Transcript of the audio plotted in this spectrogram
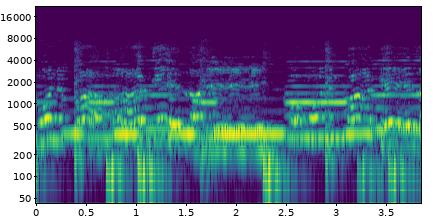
মন পাগেল রে মন পাগেল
